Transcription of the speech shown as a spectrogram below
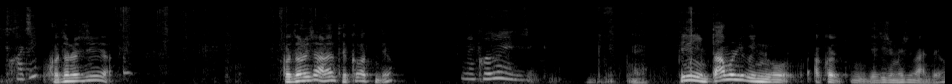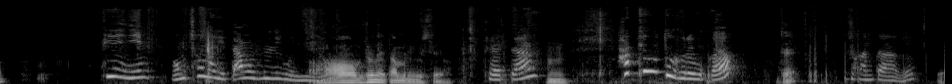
어떡하지? 걷어내지, 걷어내지 않아도 될 것 같은데요? 네, 걷어내주세요. 네. 피디님 땀 흘리고 있는 거 아까 좀 얘기 좀 해주면 안 돼요? 피디님 엄청나게 땀을 흘리고 아, 있네요. 엄청나게 땀 흘리고 있어요. 자, 일단 음. 하트부터 그려볼까요? 네. 아주 간단하게. 네.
